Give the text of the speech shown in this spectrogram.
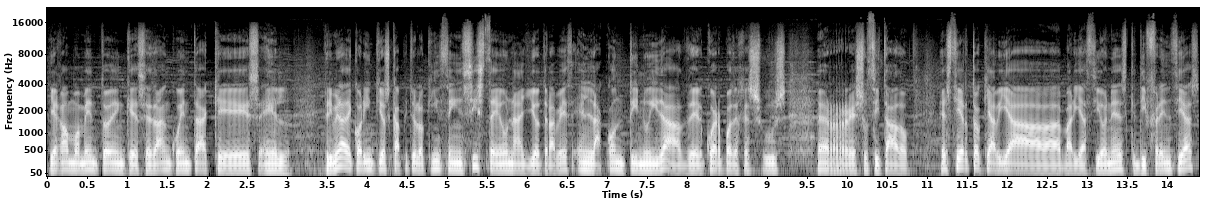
Llega un momento en que se dan cuenta que es Él. Primera de Corintios capítulo 15 insiste una y otra vez en la continuidad del cuerpo de Jesús eh, resucitado. Es cierto que había variaciones, diferencias,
